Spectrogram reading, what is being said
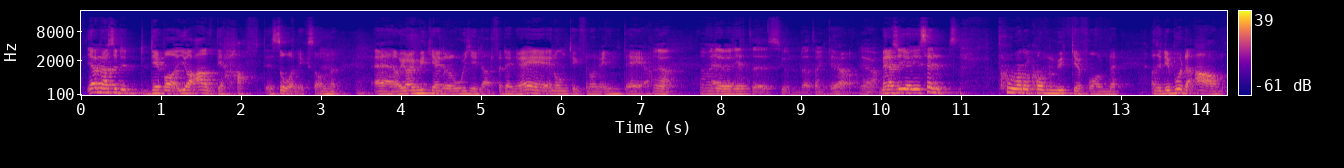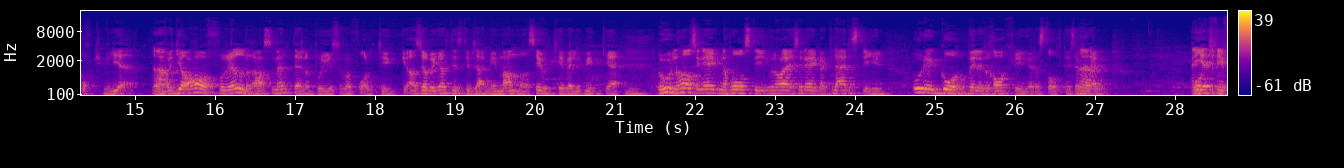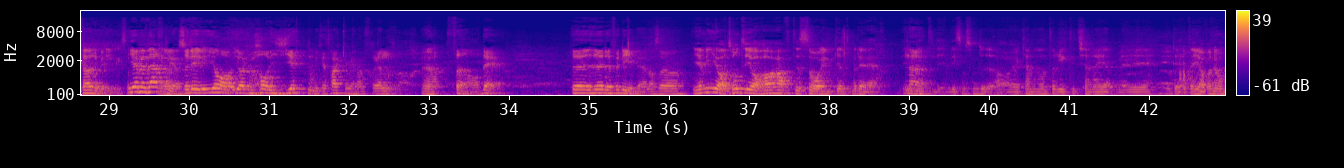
ja men alltså, det, det bara, jag har alltid haft det så liksom. Mm. Eh, och jag är mycket hellre ogillad för den jag är än någonting för någon jag inte är. Ja. ja, men det är väl jättesunda tankar. Ja. Ja. Men alltså, jag, sen tror jag det kommer mycket från det. Alltså det är både arm och miljö. Ja. För att jag har föräldrar som inte heller bryr sig vad folk tycker. Alltså jag brukar alltid typ såhär, min mamma ser upp till väldigt mycket. Mm. Och hon har sin egna hårstil, hon har sin egna klädstil. Och det går väldigt rakryggad och stolt i sig Ja. själv. En jättefin förebild liksom. Ja men verkligen. Ja. Så det är, jag, jag har jättemycket att tacka mina föräldrar Ja. för det. Hur, hur är det för din del? Alltså, Ja, men jag tror inte jag har haft det så enkelt med det i Nej. mitt liv, liksom som du har. Jag kan inte riktigt känna igen mig i, i det. Jag var nog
